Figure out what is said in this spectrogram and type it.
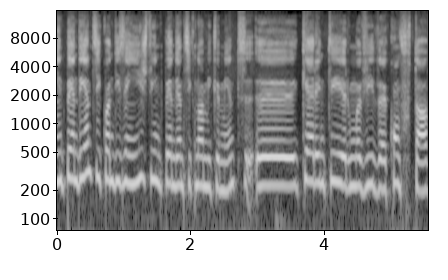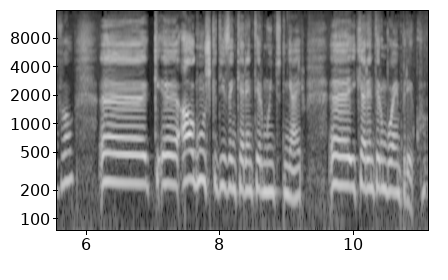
independentes e, quando dizem isto, independentes economicamente, uh, querem ter uma vida confortável. Uh, uh, há alguns que dizem que querem ter muito dinheiro e querem ter um bom emprego.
